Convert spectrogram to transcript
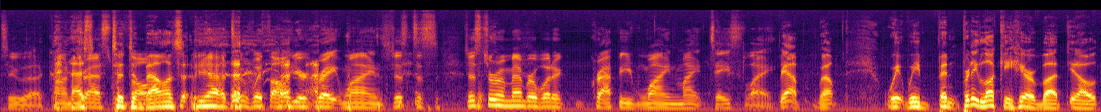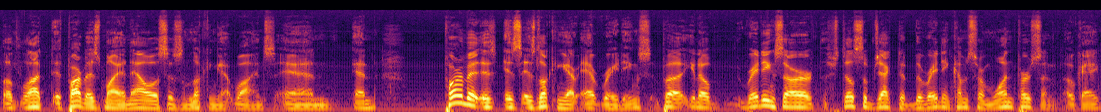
To uh, contrast to- to all- balance it? yeah, to, with all your great wines, just to just to remember what a crappy wine might taste like. Yeah, well, we we've been pretty lucky here, but you know, a lot. Part of it is my analysis and looking at wines, and and part of it is, is, is looking at, at ratings. But you know, ratings are still subjective. The rating comes from one person. Okay,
